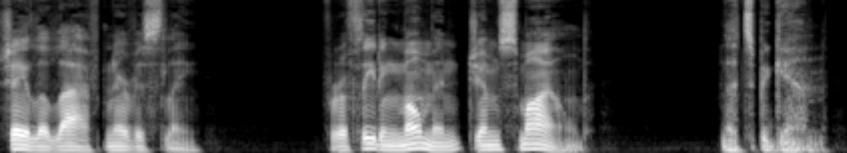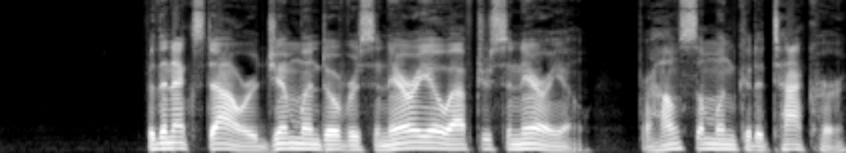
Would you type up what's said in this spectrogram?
Shayla laughed nervously. For a fleeting moment, Jim smiled. Let's begin. For the next hour, Jim went over scenario after scenario for how someone could attack her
